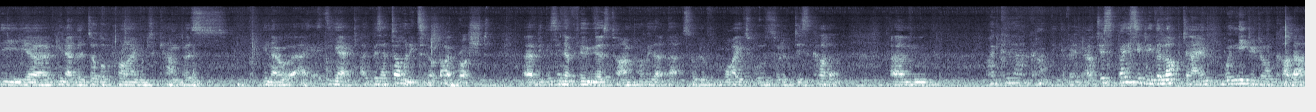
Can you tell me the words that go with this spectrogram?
the uh, you know the double primed canvas. You know, uh, yeah, because I don't want it to look like rushed. Uh, because in a few years' time, probably that, that sort of white will sort of discolour. Um, I, I can't think of. Uh, just basically the lockdown, we needed all colour.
